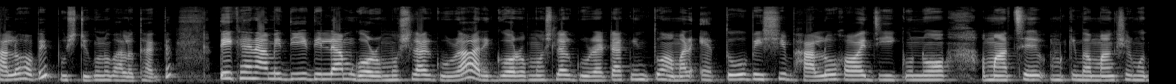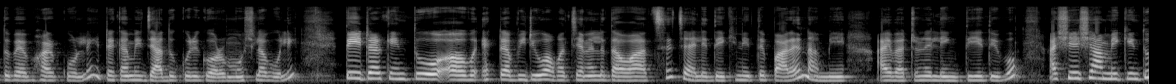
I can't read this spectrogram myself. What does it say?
ভালো হবে, পুষ্টিগুণও ভালো থাকবে। তো এখানে আমি দিয়ে দিলাম গরম মশলার গুঁড়া, আর এই গরম মশলার গুঁড়াটা কিন্তু আমার এত বেশি ভালো হয় যে কোনো মাছে কিংবা মাংসের মতো ব্যবহার করলে, এটাকে আমি জাদু করে গরম মশলা বলি। তো এটার কিন্তু একটা ভিডিও আমার চ্যানেলে দেওয়া আছে, চাইলে দেখে নিতে পারেন, আমি আই বাটনের লিঙ্ক দিয়ে দেব। আর শেষে আমি কিন্তু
